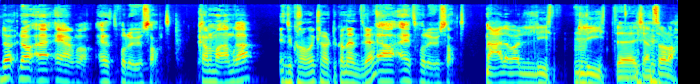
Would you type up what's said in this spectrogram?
Da, da er jeg klar. Jeg tror det er usant. Kan vi endre? Du kan jo klart du kan endre. Ja, jeg tror det er usant. Nei, det var li, lite kjønnshår, da.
